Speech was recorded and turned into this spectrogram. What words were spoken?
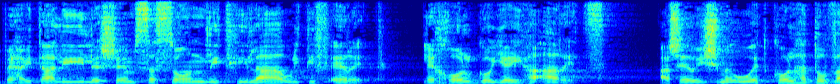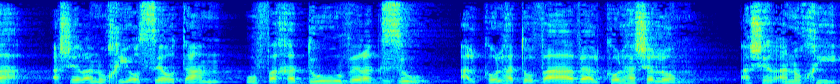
והייתה לי לשם ששון לתהילה ולתפארת, לכל גויי הארץ, אשר ישמעו את כל הטובה אשר אנוכי עושה אותם, ופחדו ורגזו על כל הטובה ועל כל השלום, אשר אנוכי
